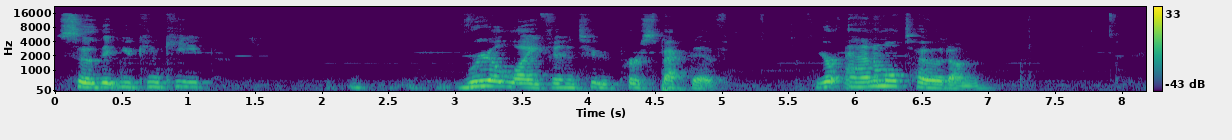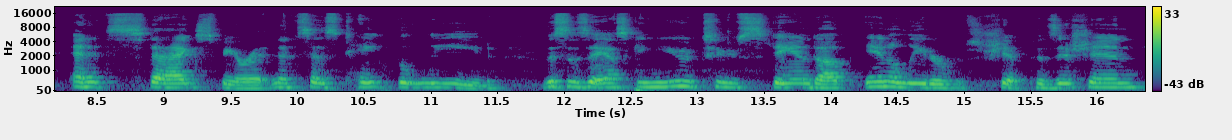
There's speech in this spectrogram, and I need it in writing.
so that you can keep real life into perspective. Your animal totem. and it's stag spirit and it says take the lead. This is asking you to stand up in a leadership position.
